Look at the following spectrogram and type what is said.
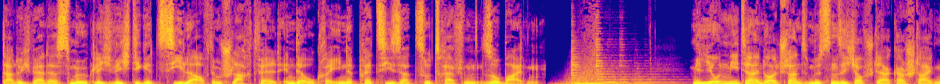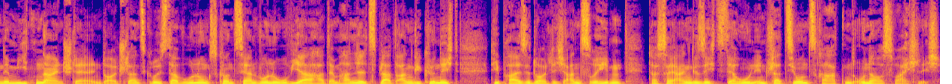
Dadurch werde es möglich, wichtige Ziele auf dem Schlachtfeld in der Ukraine präziser zu treffen, so Biden. Millionen Mieter in Deutschland müssen sich auf stärker steigende Mieten einstellen. Deutschlands größter Wohnungskonzern Vonovia hat im Handelsblatt angekündigt, die Preise deutlich anzuheben. Das sei angesichts der hohen Inflationsraten unausweichlich.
